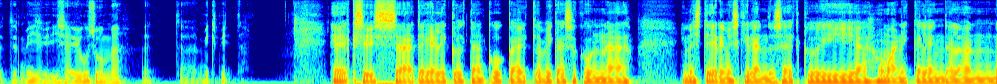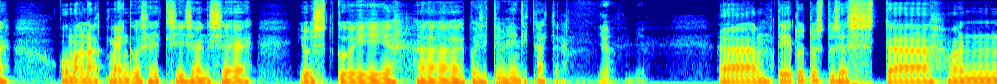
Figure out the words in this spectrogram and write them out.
et, et me ise ju usume, et et miks mitte. ehk siis tegelikult nagu ka ütleb igasugune investeerimiskirjandus, et kui omanikel endal on oma nahk mängus, et siis on see justkui äh, positiivne indikaator. jah, jah. Äh, teie tutvustusest äh, on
